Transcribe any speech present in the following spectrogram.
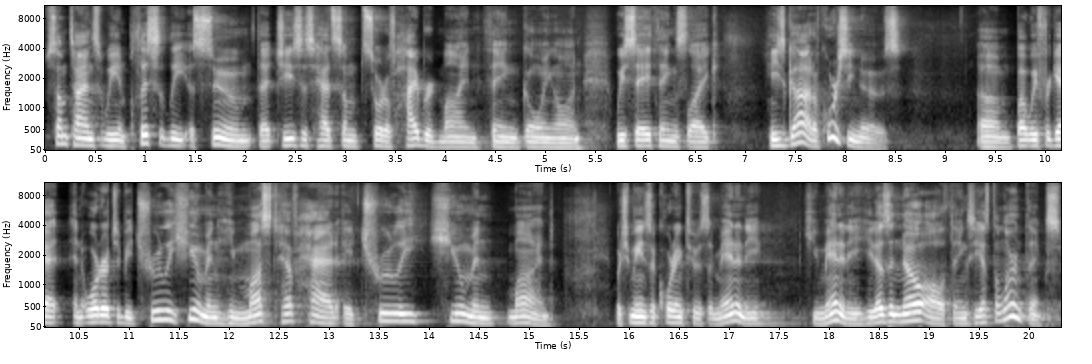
sometimes we implicitly assume that Jesus had some sort of hybrid mind thing going on. We say things like, He's God, of course He knows. Um, but we forget, in order to be truly human, he must have had a truly human mind, which means, according to his humanity, humanity, he doesn't know all things, he has to learn things.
